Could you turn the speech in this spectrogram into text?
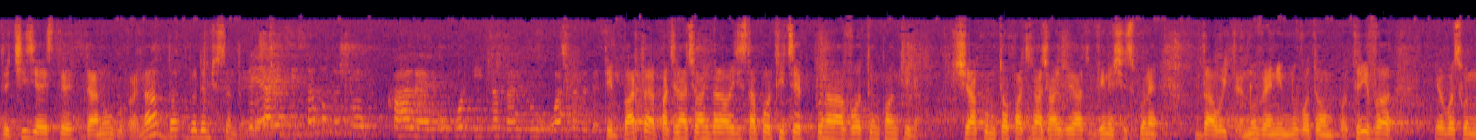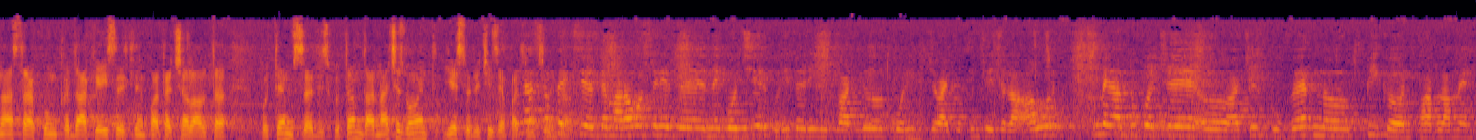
decizia este de a nu guverna, dar vedem ce se întâmplă. Deci ar exista totuși o cale, o portiță pentru o astfel de decizie? Din partea Partidului Național Liberal au existat portițe până la vot în continuu. Și acum tot Partidul Național Liberal vine și spune, da, uite, nu venim, nu votăm împotrivă, Eu vă spun asta acum că dacă ei să deschidem partea cealaltă, putem să discutăm, dar în acest moment este o decizie a Partidului Național. veți demara o serie de negocieri cu liderii partidelor politice, mai puțin cei de la AUR, imediat după ce uh, acest guvern uh, pică în Parlament.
